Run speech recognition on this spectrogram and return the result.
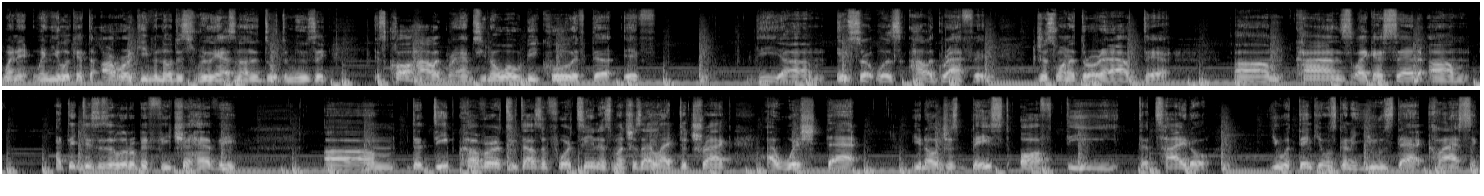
when it when you look at the artwork, even though this really has nothing to do with the music, it's called Hologramz. You know what would be cool if the if the um, insert was holographic. Just want to throw that out there. Um, cons, like I said, um, I think this is a little bit feature heavy. Um, the deep cover 2014, as much as I like the track, I wish that you know just based off the the title, you would think it was gonna use that classic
